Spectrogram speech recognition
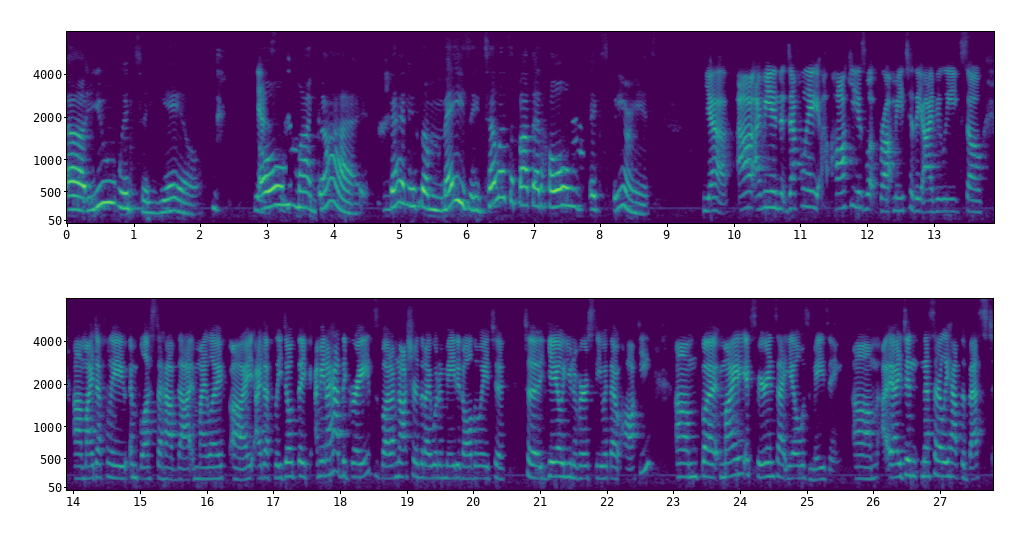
uh you went to Yale. Yes. Oh my God. That is amazing. Tell us about that whole experience. Yeah, uh, I mean, definitely hockey is what brought me to the Ivy League. So um, I definitely am blessed to have that in my life. Uh, I, I definitely don't think, I mean, I had the grades, but I'm not sure that I would have made it all the way to to Yale University without hockey. Um, but my experience at Yale was amazing. Um, I, I, didn't necessarily have the best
